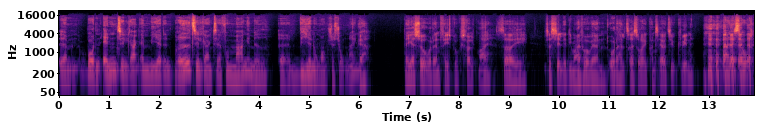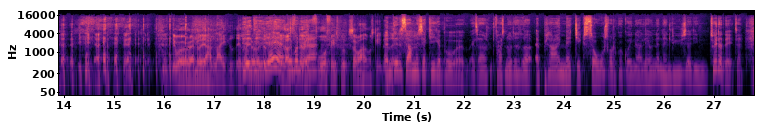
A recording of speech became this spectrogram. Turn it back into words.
Øhm, hvor den anden tilgang er mere den brede tilgang til at få mange med øh, via nogle organisationer. Ikke? Ja. Da jeg så, hvordan Facebook solgte mig, så, øh, så sælger de mig på at være en 58-årig konservativ kvinde. Nej, det er sjovt. ja. Det må jo være noget, jeg har liket, eller Ja, det- noget. ja, ja, eller det også må fordi det jeg ikke bruger Facebook så meget, måske. Det Jamen, det er det samme, hvis jeg kigger på, øh, altså der er faktisk noget, der hedder Apply Magic Source, hvor du kan gå ind og lave en analyse af dine Twitter-data. Mm.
